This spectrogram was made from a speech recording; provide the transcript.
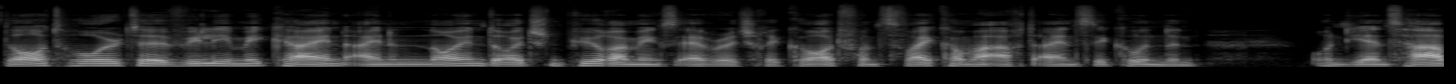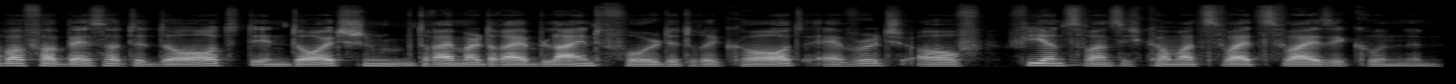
Dort holte Willi Mickein einen neuen deutschen Pyraminx Average Rekord von 2,81 Sekunden und Jens Haber verbesserte dort den deutschen 3x3 Blindfolded Rekord Average auf 24,22 Sekunden.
